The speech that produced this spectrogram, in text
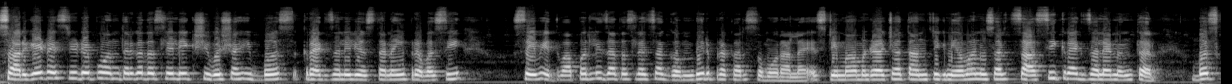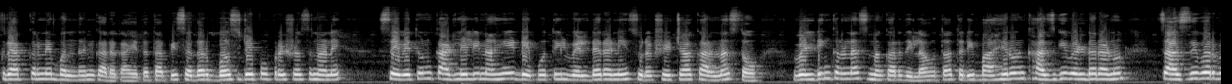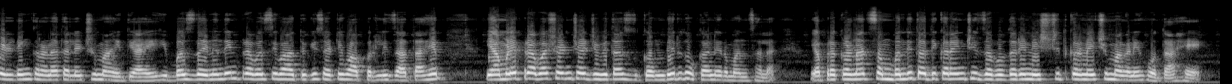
Swargate ST depot अंतर्गत असलेली एक शिवशाही बस क्रॅक झालेली असतानाही प्रवासी सेवेत वापरली जात असल्याचा गंभीर प्रकार समोर आलाय. एसटी महामंडळाच्या तांत्रिक नियमानुसार चासी क्रॅक झाल्यानंतर बस स्क्रॅप करणे बंधनकारक आहे. तथापि सदर बस डेपो प्रशासनाने सेवेतून काढलेली नाही. डेपोतील वेल्डरांनी सुरक्षेच्या कारणास्तव वेल्डिंग करण्यास नकार दिला होता. तरी बाहेरून खासगी वेल्डर आणून चाचणीवर वेल्डिंग करण्यात आल्याची माहिती आहे. ही बस दैनंदिन प्रवासी वाहतुकीसाठी वापरली जात आहे. यामुळे प्रवाशांच्या जीवितास गंभीर धोका निर्माण झाला या प्रकरणात संबंधित अधिकाऱ्यांची जबाबदारी निश्चित करण्याची मागणी होत आहे.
